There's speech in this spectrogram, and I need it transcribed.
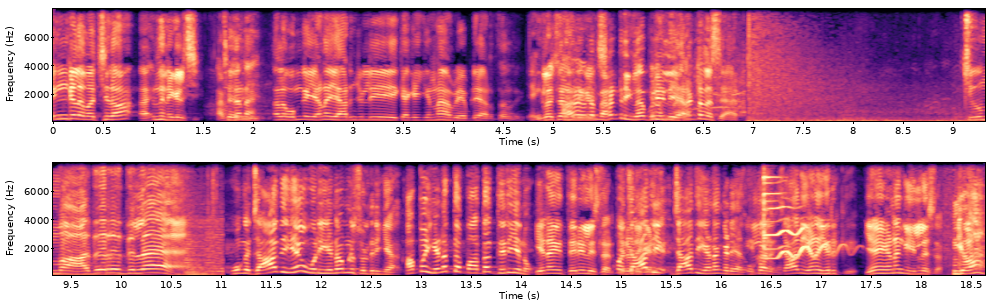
எங்களை வச்சுதான் இந்த நிகழ்ச்சி. அப்படிதானே அதுல உங்க இனம் யாருன்னு சொல்லி கேக்கீங்கன்னா அப்படி எப்படி அர்த்தம்? எங்களை. மிரட்டுறீங்களா? புரியலையா? மிரட்டல சார். சும்மா அதிரதுல. உங்க ஜாதிய ஒரு இனம்னு சொல்றீங்க. அப்ப இனத்தை பார்த்தா தெரியணும். எனக்கு தெரியல சார். ஜாதி. ஜாதி இனம் கிடையாது. உட்காருங்க. ஜாதி இனம் இருக்கு. என் இனங்க இல்ல சார். இங்க வா.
